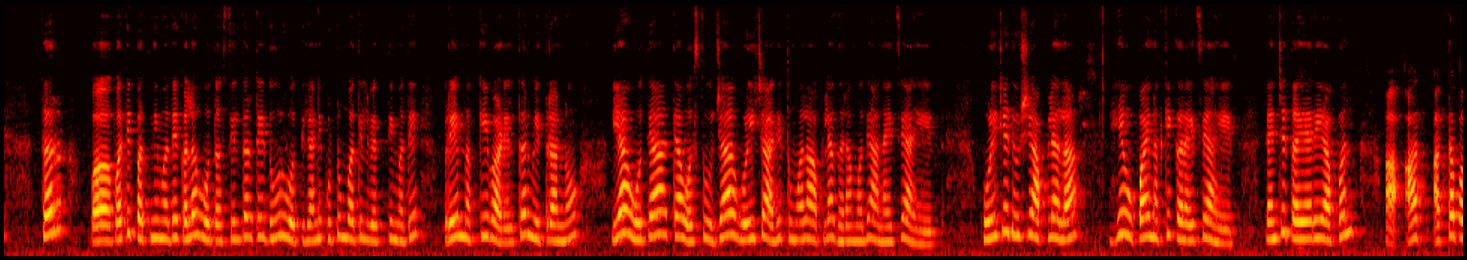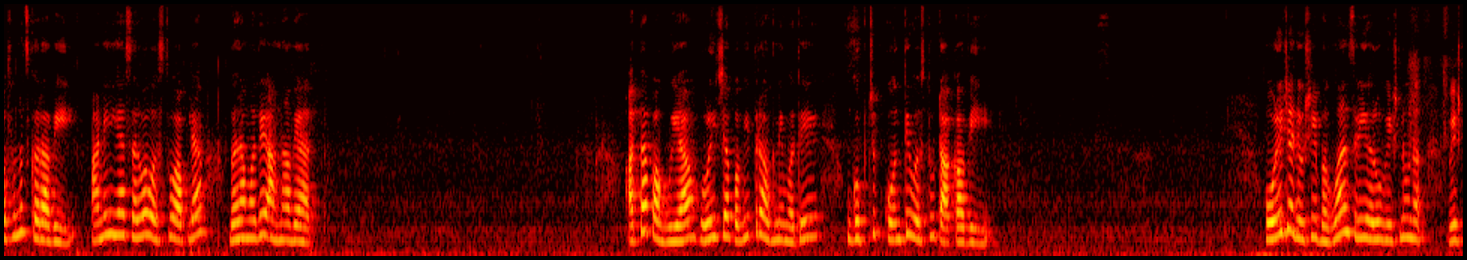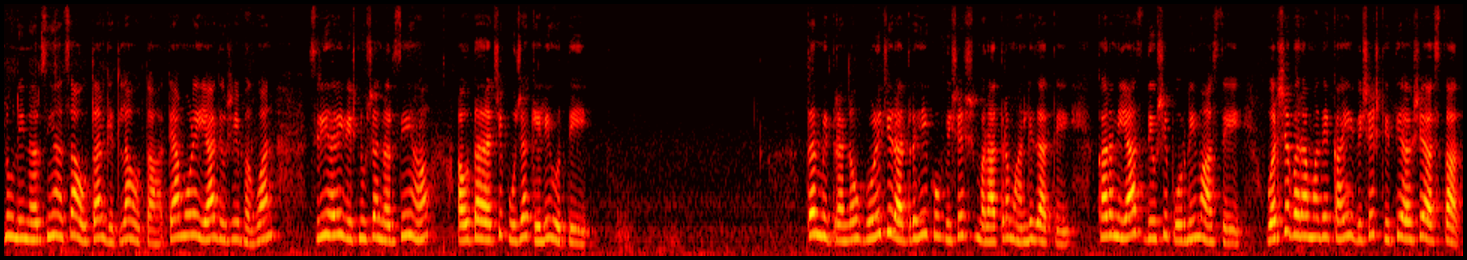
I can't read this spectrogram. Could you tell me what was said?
तर प पती पत्नीमध्ये कलह होत असतील तर ते दूर होतील आणि कुटुंबातील व्यक्तीमध्ये प्रेम नक्की वाढेल. तर मित्रांनो या होत्या त्या वस्तू ज्या होळीच्या आधी तुम्हाला आपल्या घरामध्ये आणायचे आहेत. होळीच्या दिवशी आपल्याला हे उपाय नक्की करायचे आहेत. त्यांची तयारी आपण आ आत आत्तापासूनच करावी आणि या सर्व वस्तू आपल्या घरामध्ये आणाव्यात. आता पाहूया होळीच्या पवित्र अग्नीमध्ये गुपचूप कोणती वस्तू टाकावी? होळीच्या दिवशी भगवान श्रीहरू विष्णू न विष्णूंनी नरसिंहाचा अवतार घेतला होता. त्यामुळे या दिवशी भगवान श्रीहरी विष्णूच्या नरसिंह अवताराची पूजा केली होती. तर मित्रांनो होळीची रात्र ही खूप विशेष रात्र मानली जाते. कारण याच दिवशी पौर्णिमा असते. वर्षभरामध्ये काही विशेष तिथी असे असतात.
